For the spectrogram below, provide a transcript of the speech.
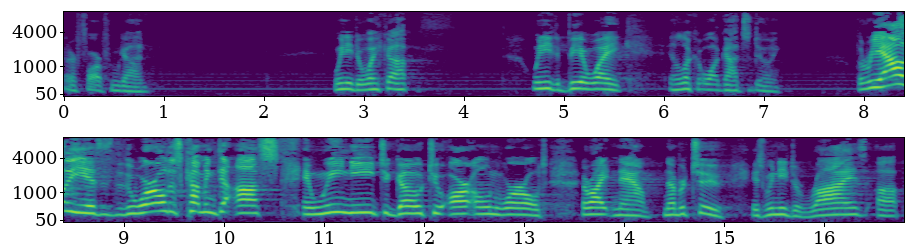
that are far from God. We need to wake up we need to be awake and look at what God's doing. The reality is, is that the world is coming to us and we need to go to our own world right now. Number two is we need to rise up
